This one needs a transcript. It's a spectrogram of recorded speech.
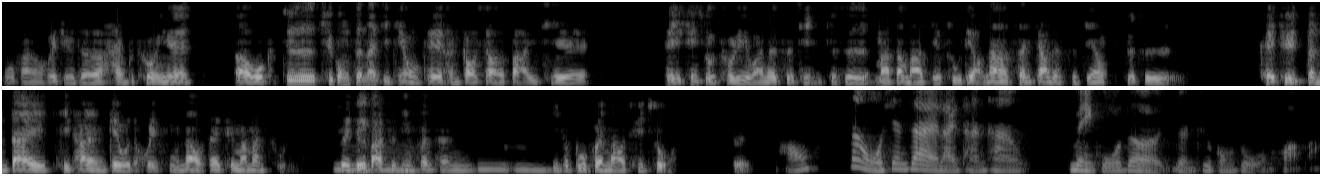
我反而会觉得还不错，因为呃，我就是去公司那几天，我可以很高效的把一些可以迅速处理完的事情，就是马上把它结束掉。那剩下的时间就是。可以去等待其他人给我的回复，那我再去慢慢处理。对，就是把事情分成嗯嗯几个部分，然后去做。对，好，那我现在来谈谈美国的远距工作文化吧。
